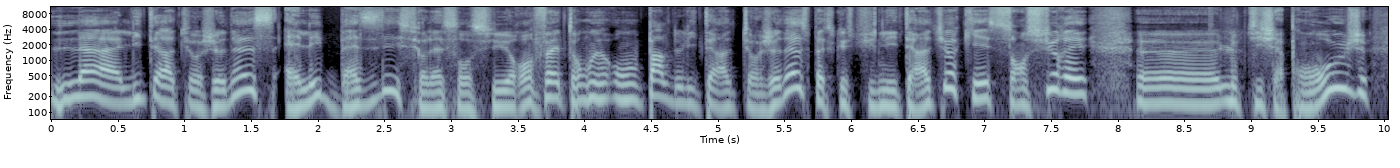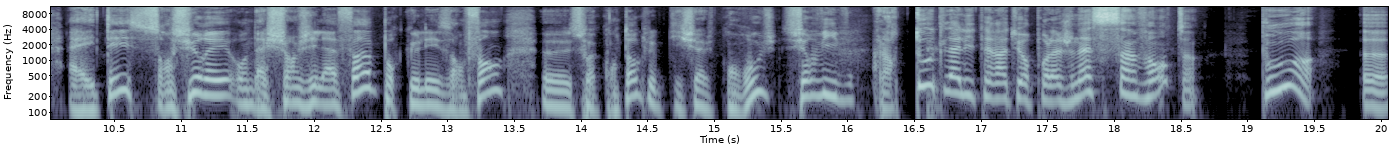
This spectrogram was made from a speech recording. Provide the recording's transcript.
la littérature jeunesse, elle est basée sur la censure. En fait, on, parle de littérature jeunesse parce que c'est une littérature qui est censurée. Euh, le petit chaperon rouge a été censuré. On a changé la fin pour que les enfants euh, soient contents que le petit chaperon rouge survive. Alors toute la littérature pour la jeunesse s'invente pour euh,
